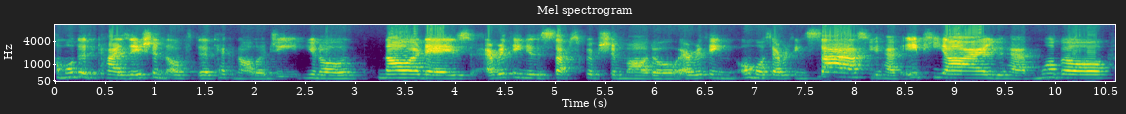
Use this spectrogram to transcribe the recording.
commoditization of the technology. You know, nowadays everything is a subscription model. Everything, almost everything SaaS. You have API. You have mobile.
